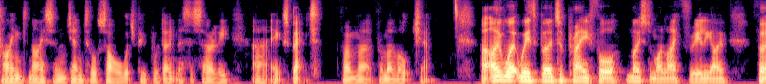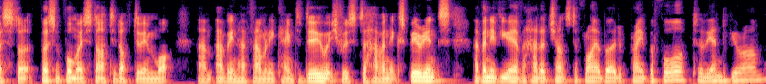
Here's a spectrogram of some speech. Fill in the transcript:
kind, nice, and gentle soul, which people don't necessarily uh, expect from uh, from a vulture. Uh, I worked with birds of prey for most of my life. Really, I first first and foremost started off doing what um, Abby and her family came to do, which was to have an experience. Have any of you ever had a chance to fly a bird of prey before to the end of your arm?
